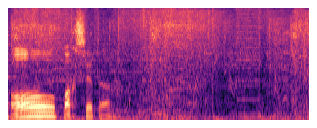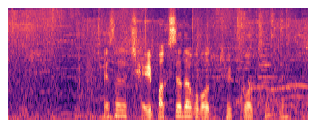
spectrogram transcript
어우 빡세다 세상에 제일 빡세다고 봐도 될 것 같은데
